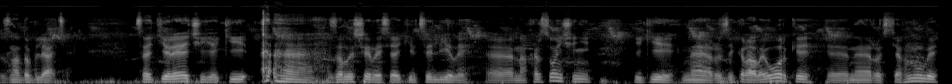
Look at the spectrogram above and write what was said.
знадобляться. Це ті речі, які залишилися, які вціліли е, на Херсонщині, які не розікрали орки, е, не розтягнули.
